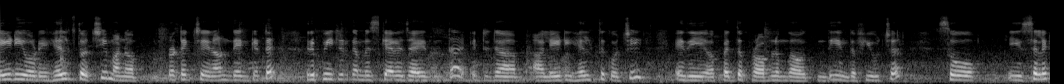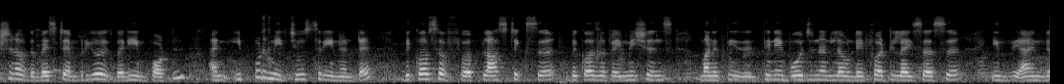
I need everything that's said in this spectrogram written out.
లేడీ ఓడి హెల్త్ వచ్చి మనం ప్రొటెక్ట్ చేయడం దేనికంటే రిపీటెడ్గా మిస్క్యారేజ్ అయ్యేదంటే ఇట్ ఆ లేడీ హెల్త్కి వచ్చి ఇది పెద్ద ప్రాబ్లంగా అవుతుంది ఇన్ ద ఫ్యూచర్. సో ఈ selection of the best embryo is very important. And ఇప్పుడు మీరు చూస్తున్నట్టే because of plastics because of emissions మన తినే భోజనంలో ఉండే fertilisers and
